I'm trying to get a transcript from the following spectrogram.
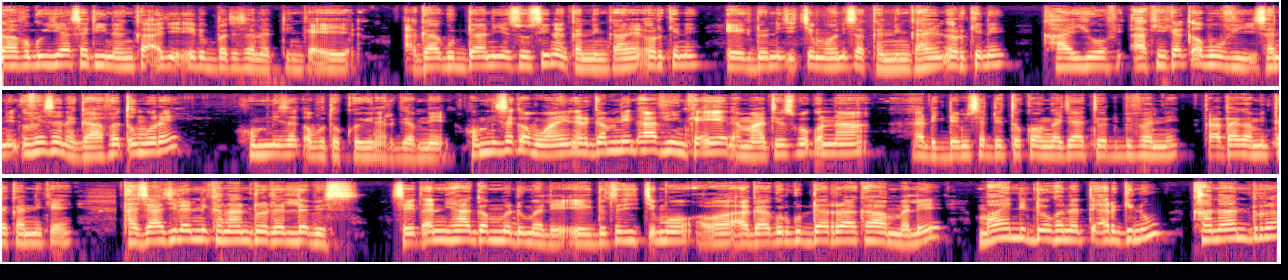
gaafa guyyaa sadii nan ka'a jedhee dubbate sanatti hin ka'ee jedha. Dhagaa guddaan yesuusiin akka hin kaane dhorkine eegdonni ciccimoonis akka hin kaane dhorkine kaayyoo fi akeeka qabuu fi sanni dhufe sana gaafa xumure humni isa qabu tokko hin argamnedha. Humni isa qabu waan hin argamneedhaaf hin ka'eedha. Maatiyoos boqonnaa 28 tokko hanga jaatti wal bifanne akkaataa kamitti akka inni ka'e. Tajaajilanni kanaan dura lallabes seexanni haa gammadu malee eegdota ciccimoo dhagaa gurguddaa irraa kaa'an malee maa inni iddoo kanatti arginu kanaan dura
